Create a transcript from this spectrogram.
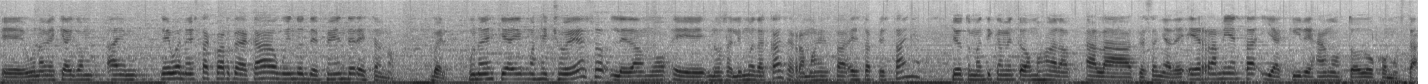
eh, una vez que hay, eh, bueno, esta parte de acá, Windows Defender, esta no. Bueno, una vez que hayamos hecho eso, le damos, nos salimos de acá, cerramos esta, esta pestaña y automáticamente vamos a la, a la pestaña de herramienta y aquí dejamos todo como está.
